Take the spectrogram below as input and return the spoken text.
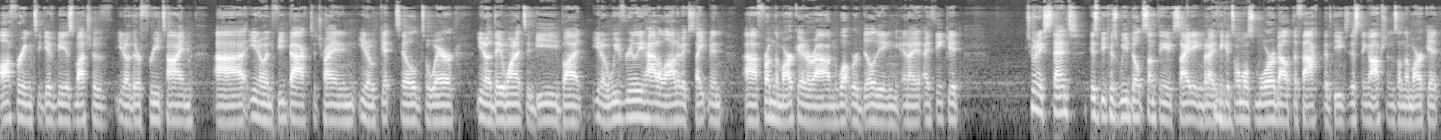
offering to give me as much of you know their free time, uh, you know, and feedback to try and you know get tilled to where you know they want it to be. But you know, we've really had a lot of excitement uh, from the market around what we're building, and I, I think it to an extent is because we built something exciting, but I think it's almost more about the fact that the existing options on the market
